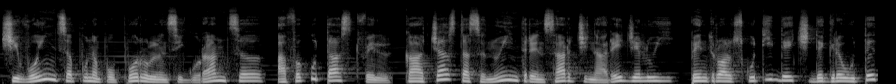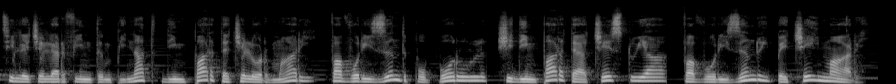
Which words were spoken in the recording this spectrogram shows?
și voind să pună poporul în siguranță, a făcut astfel ca aceasta să nu intre în sarcina regelui pentru a-l scuti deci de greutățile ce le-ar fi întâmpinat din partea celor mari, favorizând poporul și din partea acestuia favorizându-i pe cei mari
